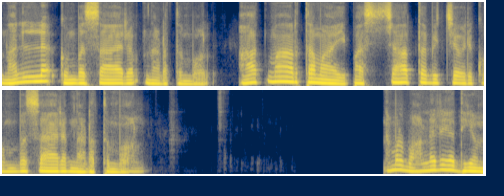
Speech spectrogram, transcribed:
നല്ല കുമ്പസാരം നടത്തുമ്പോൾ ആത്മാർത്ഥമായി പശ്ചാത്തപിച്ച ഒരു കുമ്പസാരം നടത്തുമ്പോൾ നമ്മൾ വളരെയധികം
